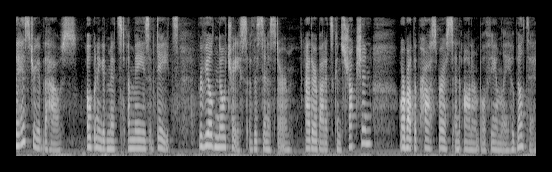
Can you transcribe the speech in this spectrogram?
The history of the house, opening amidst a maze of dates, revealed no trace of the sinister, either about its construction or about the prosperous and honorable family who built it.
